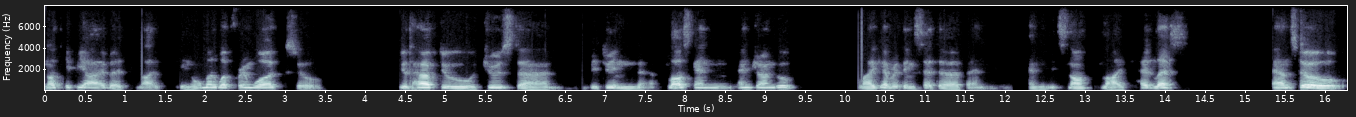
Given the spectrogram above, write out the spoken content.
not API, but like a normal web framework. So you'd have to choose the, between Flask and, and Django, like everything set up and, and it's not like headless. And so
